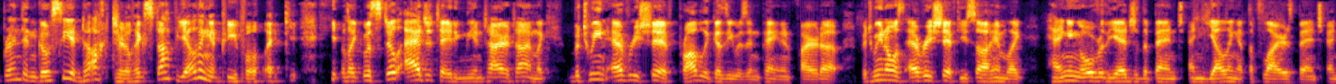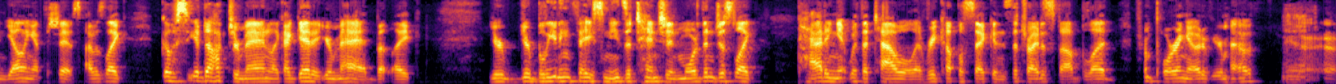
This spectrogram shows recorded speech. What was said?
Brendan, go see a doctor. Like, stop yelling at people. Like, he, like was still agitating the entire time. Like between every shift, probably because he was in pain and fired up. Between almost every shift, you saw him like hanging over the edge of the bench and yelling at the Flyers bench and yelling at the shifts. I was like, go see a doctor, man. Like, I get it, you're mad, but like, your your bleeding face needs attention more than just like patting it with a towel every couple seconds to try to stop blood from pouring out of your mouth. Yeah. Uh,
